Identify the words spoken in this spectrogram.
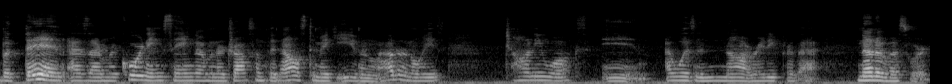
But then, as I'm recording, saying I'm gonna drop something else to make even louder noise, Johnny walks in. I was not ready for that. None of us were.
